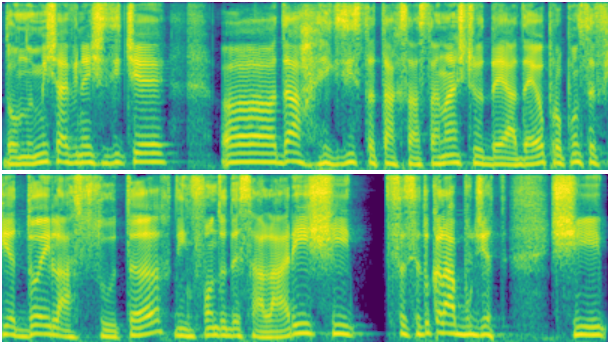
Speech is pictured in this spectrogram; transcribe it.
Domnul Mișa vine și zice, da, există taxa asta, n-am știut de ea, dar eu propun să fie 2% din fondul de salarii și să se ducă la buget. Și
